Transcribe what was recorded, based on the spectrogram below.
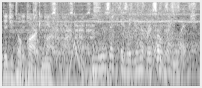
Digital Park Music. Music is a universal language.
